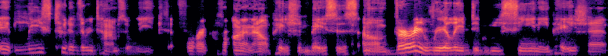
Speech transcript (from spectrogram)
at least two to three times a week for, for on an outpatient basis. Um, very rarely did we see any patient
